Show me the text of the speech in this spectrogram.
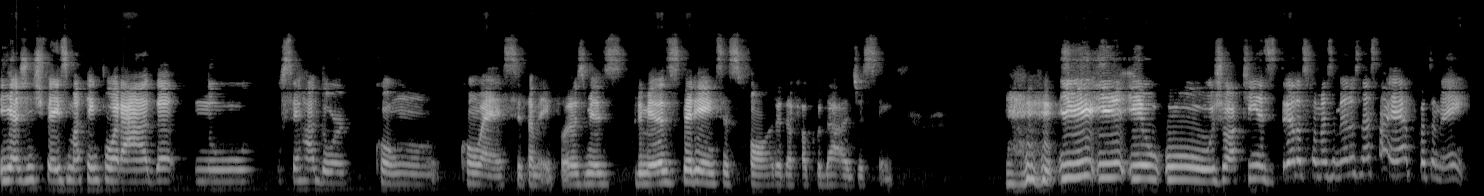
e a gente fez uma temporada no Serrador com, com S também. Foram as minhas primeiras experiências fora da faculdade, assim. e, e, e o Joaquim As Estrelas foi mais ou menos nessa época também.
